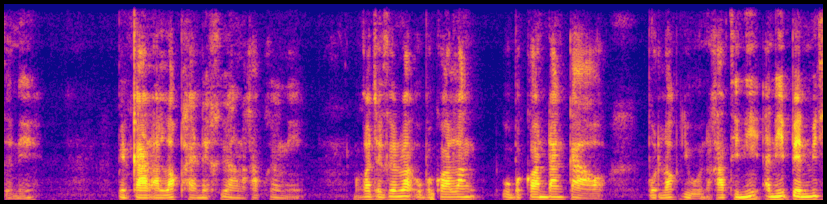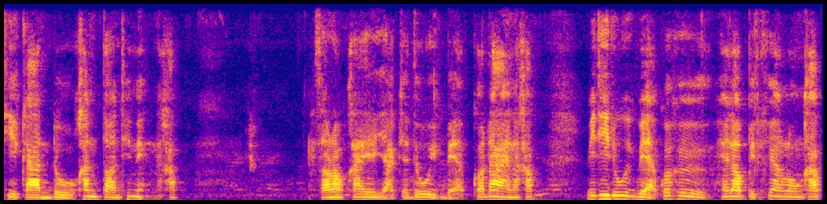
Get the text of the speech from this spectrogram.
ตัวนี้เป็นการอันล็อกภายในเครื่องนะครับ เครื่องนี้ มันก็จะขึ้นว่าอุปกรณ์ลังอุปกรณ์ดังกล่าวปลดล็อกอยู่นะครับ ทีนี้อันนี้เป็นวิธีการดูขั้นตอนที่หนึ่งนะครับสำหรับใครอยากจะดูอีกแบบก็ได้นะครับ วิธีดูอีกแบบก็คือให้เราปิดเครื่องลงครับ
